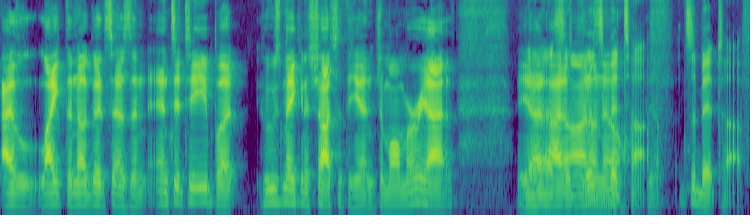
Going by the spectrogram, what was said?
I like the Nuggets as an entity, but who's making the shots at the end? Jamal Murray. I, yeah, Yeah, I, it's, don't it's know. a bit tough. Yeah. It's a bit tough.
